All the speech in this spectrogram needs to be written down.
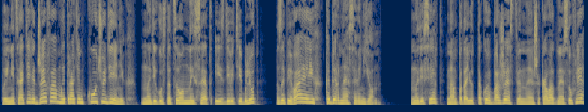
По инициативе Джеффа мы тратим кучу денег на дегустационный сет из девяти блюд, запивая их каберне савиньон. На десерт нам подают такое божественное шоколадное суфле,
